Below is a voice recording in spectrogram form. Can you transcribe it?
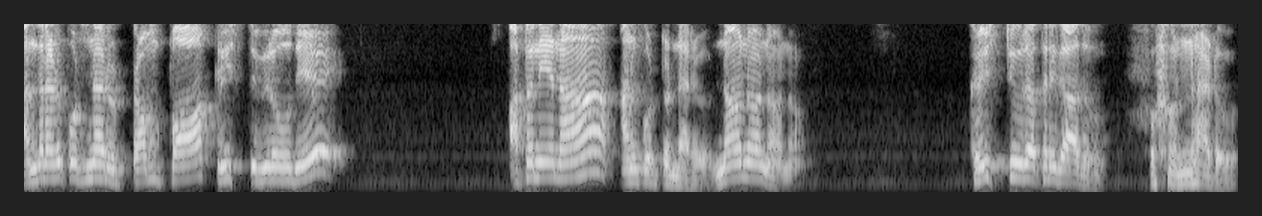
అందరూ అనుకుంటున్నారు ట్రంపా క్రీస్తు విరోధి అతనేనా అనుకుంటున్నారు. No no no no. క్రీస్తు అతను కాదు. ఉన్నాడు.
